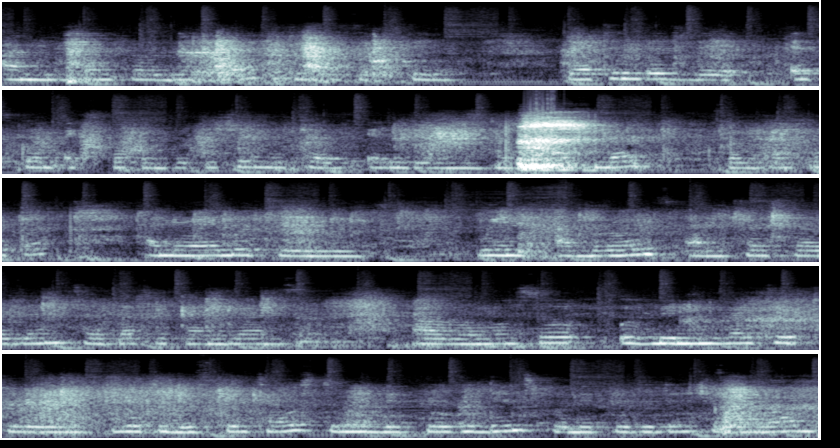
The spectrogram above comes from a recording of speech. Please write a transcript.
I'm in form for this year, 2016. We attended the Eskom Expo competition, which was held in Johannesburg, South Africa, and we were able to win a bronze and 5,000 South African rands. Um, also, we've been invited to go to the State House to meet the president for the presidential award.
